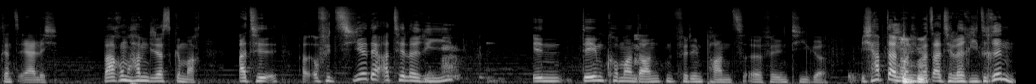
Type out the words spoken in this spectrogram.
Ganz ehrlich. Warum haben die das gemacht? Artil Offizier der Artillerie in dem Kommandanten für den Panz, äh, für den Tiger. Ich habe da noch nicht mal Artillerie drin.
